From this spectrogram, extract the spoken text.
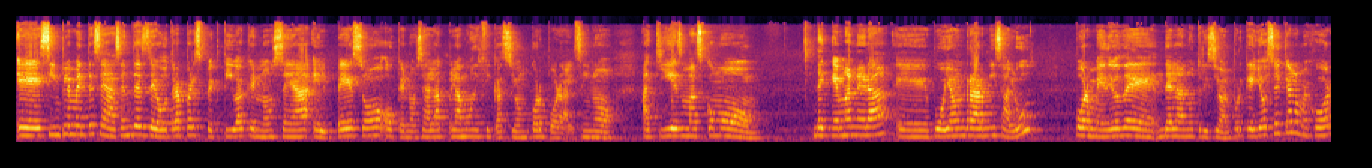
eh, simplemente se hacen desde otra perspectiva que no sea el peso o que no sea la, modificación corporal, sino aquí es más como de qué manera eh, voy a honrar mi salud por medio de, la nutrición, porque yo sé que a lo mejor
